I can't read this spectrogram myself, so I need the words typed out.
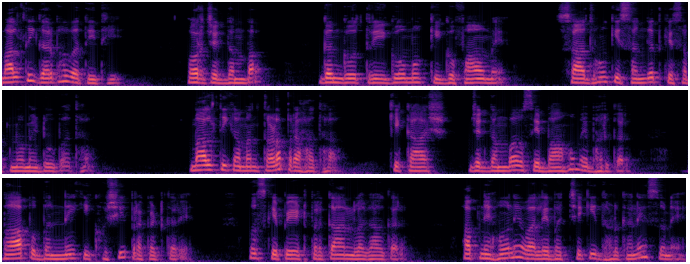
मालती गर्भवती थी और जगदम्बा गंगोत्री गोमुख की गुफाओं में साधुओं की संगत के सपनों में डूबा था। मालती का मन तड़प रहा था कि काश जगदम्बा उसे बाहों में भरकर बाप बनने की खुशी प्रकट करे। उसके पेट पर कान लगाकर अपने होने वाले बच्चे की धड़कनें सुने।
